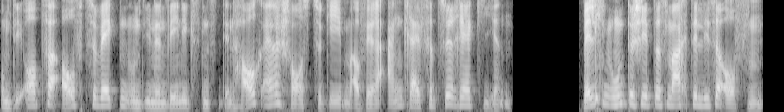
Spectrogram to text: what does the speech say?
um die Opfer aufzuwecken und ihnen wenigstens den Hauch einer Chance zu geben, auf ihre Angreifer zu reagieren. Welchen Unterschied das machte, ließ er offen,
